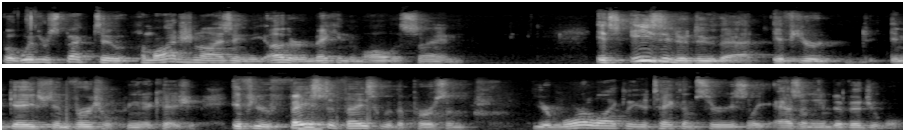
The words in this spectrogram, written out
But with respect to homogenizing the other and making them all the same, it's easy to do that if you're engaged in virtual communication. If you're face to face with a person, you're more likely to take them seriously as an individual,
